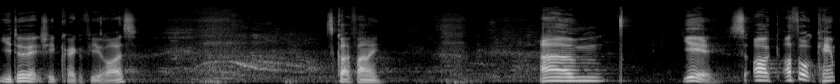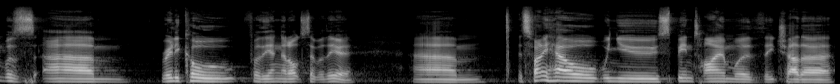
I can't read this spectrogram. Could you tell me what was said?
You do actually crack a few highs. It's quite funny. Um, yeah, so I, I, thought camp was um, really cool for the young adults that were there. Um, it's funny how when you spend time with each other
